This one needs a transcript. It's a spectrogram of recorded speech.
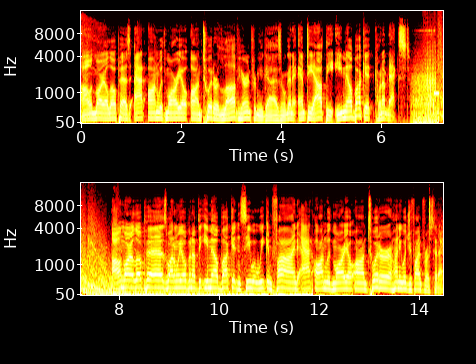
On with Mario Lopez at On with Mario on Twitter. Love hearing from you guys, and we're going to empty out the email bucket coming up next. On Mario Lopez, why don't we open up the email bucket and see what we can find at On with Mario on Twitter? Honey, what'd you find for us today?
